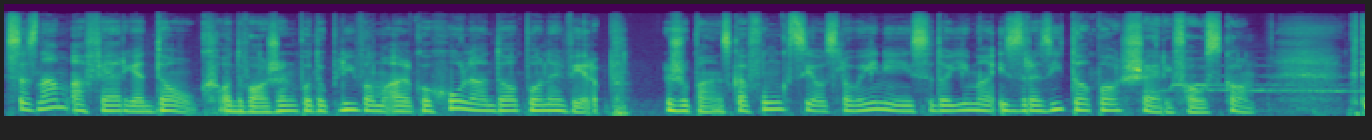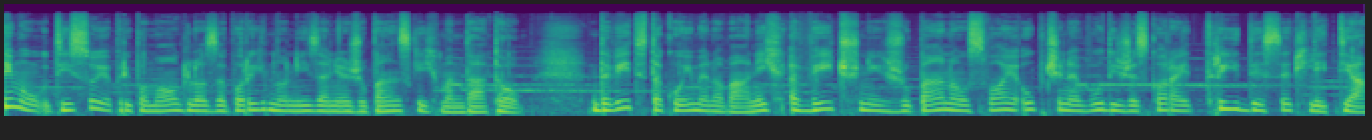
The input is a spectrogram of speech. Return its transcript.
Seznam afer je dolg, odvožen pod vplivom alkohola do poneverb. Županska funkcija v Sloveniji se dojima izrazito po šerifovsko. K temu vtisu je pripomoglo zaporedno nizanje županskih mandatov. Devet tako imenovanih večnih županov svoje občine vodi že skoraj tri desetletja.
